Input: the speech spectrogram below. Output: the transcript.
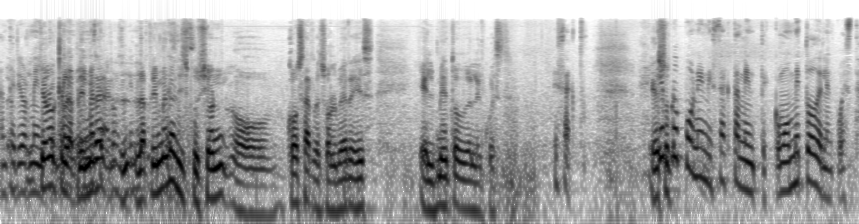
anteriormente. Yo creo que la primera, este la primera discusión o cosa a resolver es el método de la encuesta. Exacto. Eso, ¿Qué proponen exactamente como método de la encuesta?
